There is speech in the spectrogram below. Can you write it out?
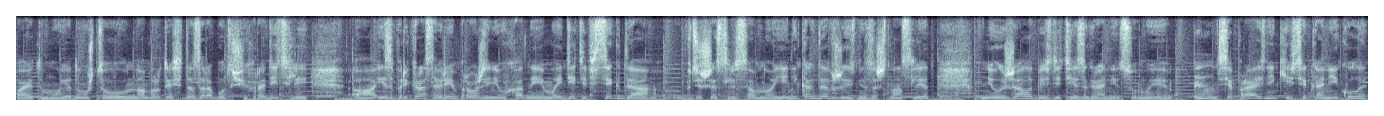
Поэтому я думаю, что, наоборот, я всегда за работающих родителей а, и за прекрасное время провождения выходные. Мои дети всегда путешествовали со мной. Я никогда в жизни за 16 лет не уезжала без детей за границу. Мы все праздники, все каникулы,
